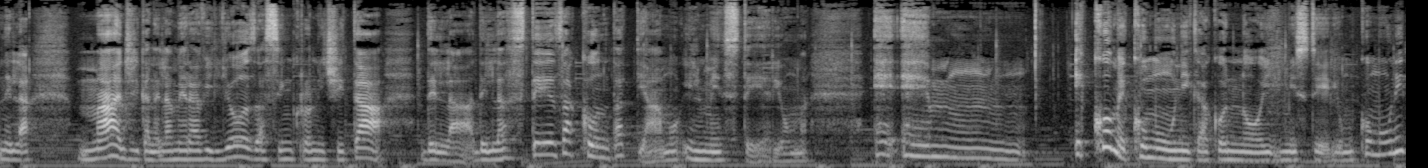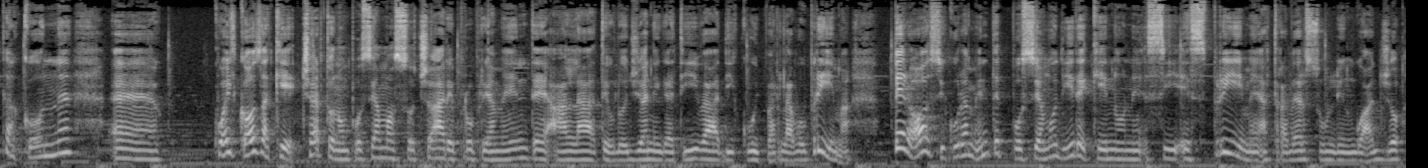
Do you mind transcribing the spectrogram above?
nella magica, nella meravigliosa sincronicità della, della stesa, contattiamo il mysterium. E, e, ehm, e, come comunica con noi il Mysterium? Comunica con eh, qualcosa che certo non possiamo associare propriamente alla teologia negativa di cui parlavo prima, però sicuramente possiamo dire che non si esprime attraverso un linguaggio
